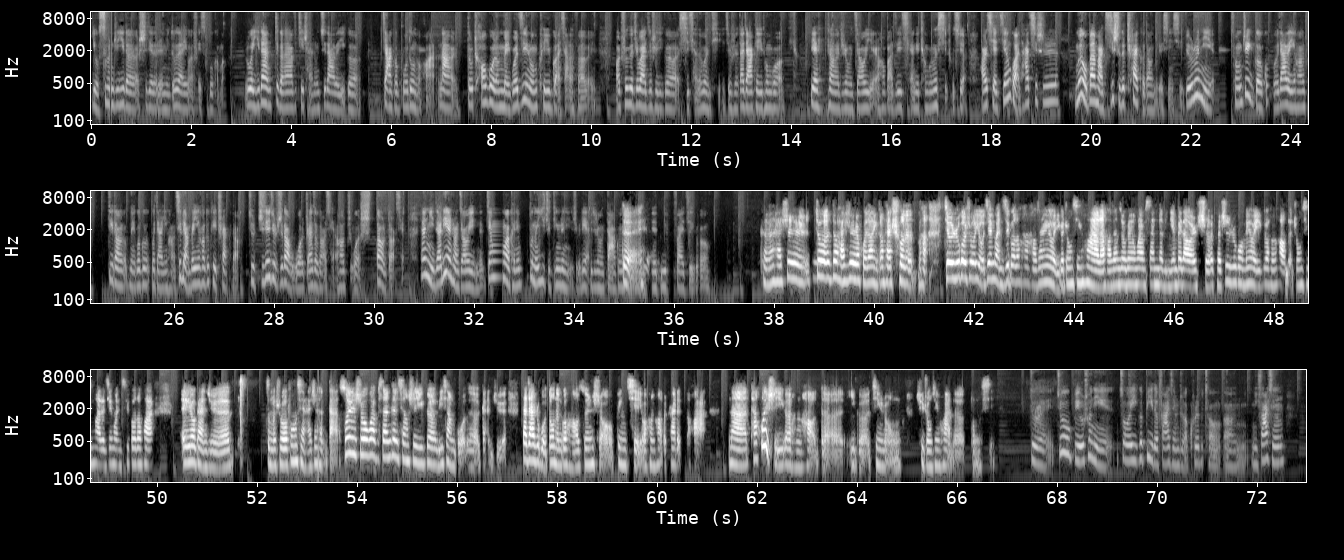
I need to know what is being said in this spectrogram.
有四分之一的世界的人民都在用 Facebook 嘛，如果一旦这个 NFT 产生巨大的一个价格波动的话，那都超过了美国金融可以管辖的范围。啊，除此之外就是一个洗钱的问题，就是大家可以通过链上的这种交易，然后把自己钱给成功的洗出去，而且监管它其实没有办法及时的 track 到你的信息，比如说你从这个国家的银行递到美国国国家银行，其实两边银行都可以 track 到，就直接就知道我转走多少钱，然后我是到了多少钱。但你在链上交易，你的监管肯定不能一直盯着你这个链，这种大规模的这些 DeFi 机构。可能还是就就还是回到你刚才说的吧。就如果说有监管机构的话，好像又有一个中心化了，好像就跟 Web 三的理念背道而驰了。可是如果没有一个很好的中心化的监管机构的话，哎，又感觉怎么说风险还是很大。所以说 Web 三更像是一个理想国的感觉，大家如果都能够好好遵守，并且有很好的 credit 的话，那它会是一个很好的一个金融去中心化的东西。对，就比如说你作为一个币的发行者，crypto，嗯，你发行。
